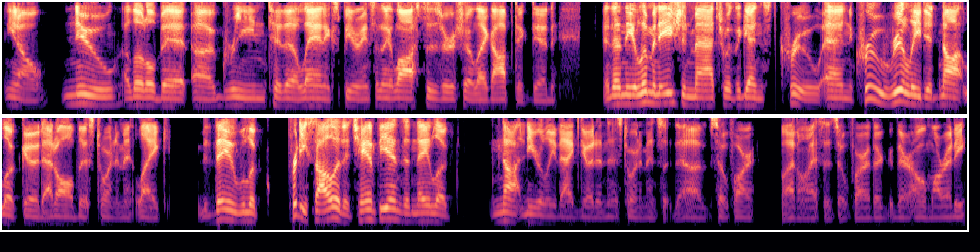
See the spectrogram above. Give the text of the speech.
you know, new, a little bit uh, green to the LAN experience, and they lost to Xerxia like Optic did. And then the elimination match was against KRÜ, and KRÜ really did not look good at all this tournament. Like, they look pretty solid at champions, and they look not nearly that good in this tournament so, uh, so far. Well, I don't know. I said so far. They're they're home already.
